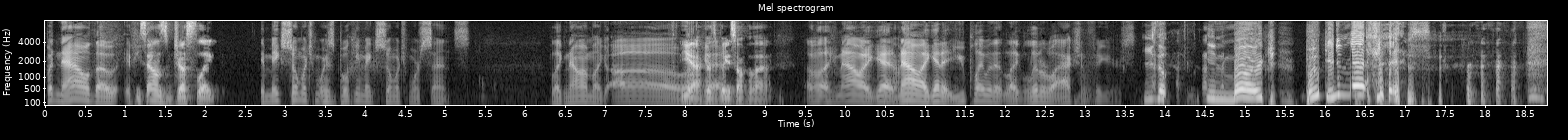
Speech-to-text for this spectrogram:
But now though, if He you think- sounds just like it makes so much more. His booking makes so much more sense. Like now, I'm like, oh, yeah, if it's based off of that. I'm like, now I get Yeah. now I get it. You play with it like literal action figures. He's the in Mark booking matches.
